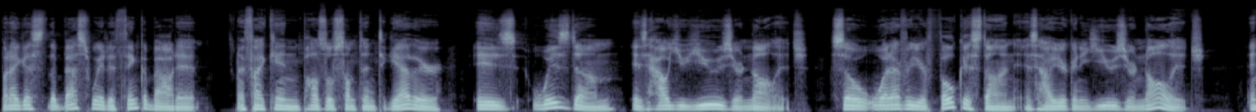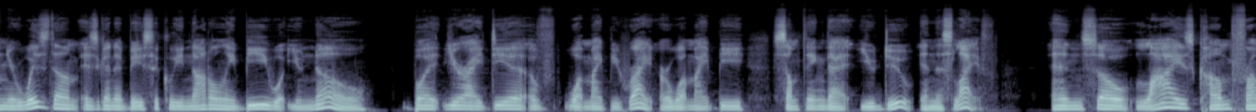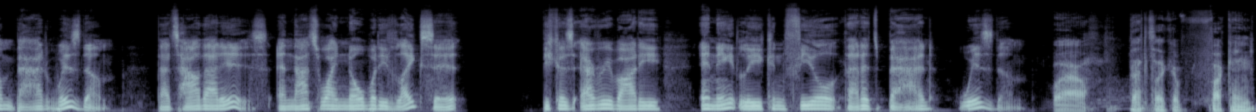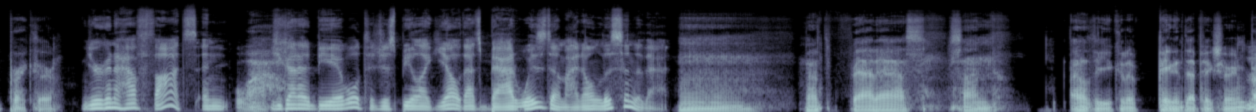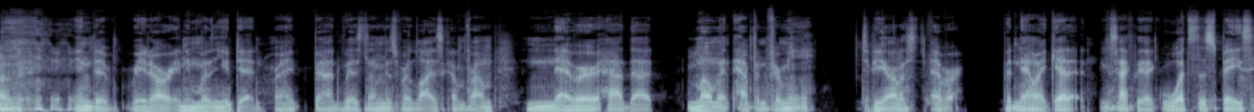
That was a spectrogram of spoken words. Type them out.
But I guess the best way to think about it, if I can puzzle something together, is wisdom is how you use your knowledge. So, whatever you're focused on is how you're going to use your knowledge. And your wisdom is going to basically not only be what you know, but your idea of what might be right or what might be something that you do in this life. And so lies come from bad wisdom. That's how that is. And that's why nobody likes it because everybody innately can feel that it's bad wisdom. Wow. That's like a fucking breakthrough. You're going to have thoughts and Wow. you got to be able to just be like, yo, that's bad wisdom. I don't listen to that. Mm, that's badass, son. I don't think you could have painted that picture and brought it into radar any more than you did, right? Bad wisdom is where lies come from. Never had that moment happen for me, to be honest, ever. But now I get it. Exactly. Like, what's the space?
